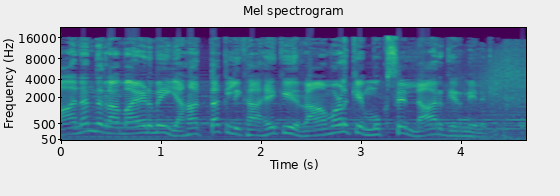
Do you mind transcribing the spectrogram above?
आनंद रामायण में यहाँ तक लिखा है कि रावण के मुख से लार गिरने लगी।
